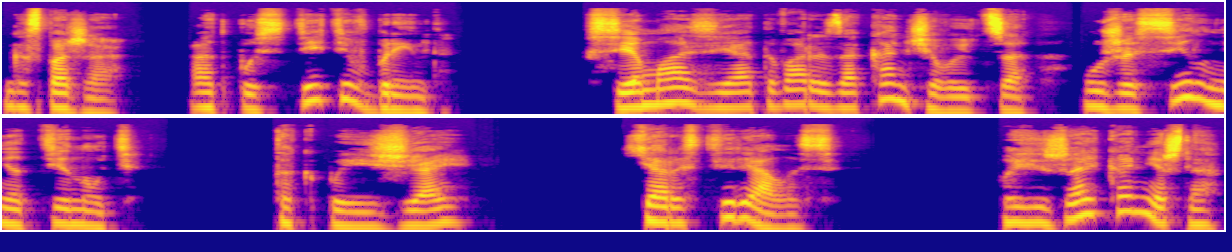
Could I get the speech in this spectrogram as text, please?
Госпожа, отпустите в Бринт. Все мази и отвары заканчиваются, уже сил нет тянуть. Так поезжай. Я растерялась. Поезжай, конечно,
